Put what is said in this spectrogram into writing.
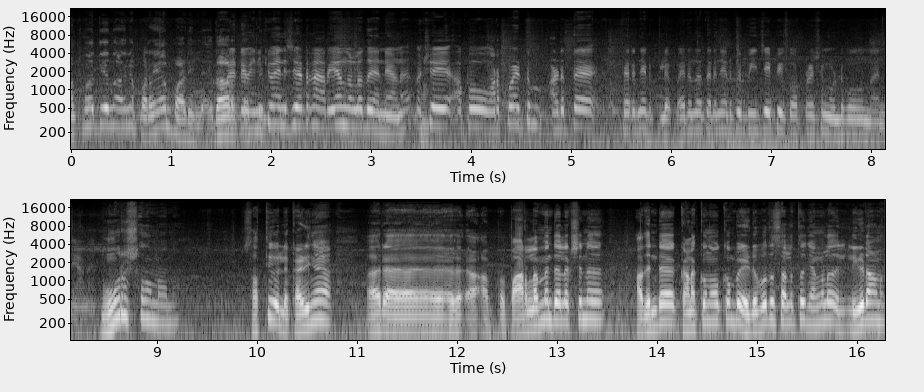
ആത്മഹത്യ എന്ന് അതിനെ പറയാൻ പാടില്ല. എനിക്ക് അനുചേട്ടൻ അറിയാന്നുള്ളത് തന്നെയാണ്. പക്ഷേ അപ്പോൾ ഉറപ്പായിട്ടും അടുത്ത തെരഞ്ഞെടുപ്പിൽ വരുന്ന തെരഞ്ഞെടുപ്പ് ബി ജെ പി കോർപ്പറേഷൻ കൊണ്ടുപോകുന്നത് തന്നെയാണ്. നൂറ് ശതമാനം. സത്യമല്ല. കഴിഞ്ഞ പാർലമെന്റ് ഇലക്ഷന് അതിന്റെ കണക്ക് നോക്കുമ്പോൾ എഴുപത് സ്ഥലത്ത് ഞങ്ങൾ ലീഡാണ്.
